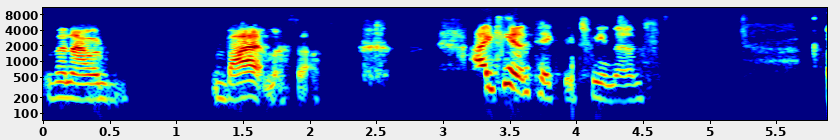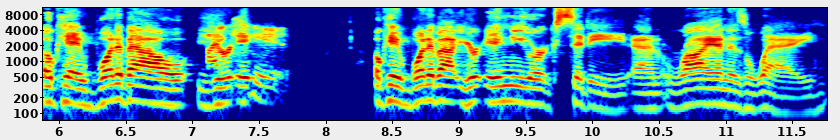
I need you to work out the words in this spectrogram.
Then I would buy it myself. I can't pick between them. Okay, what about your? I can't. Okay, what about you're in New York City and Ryan is away,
